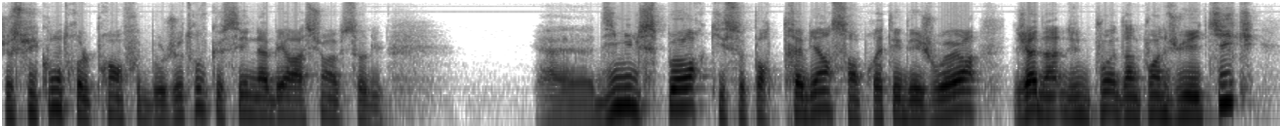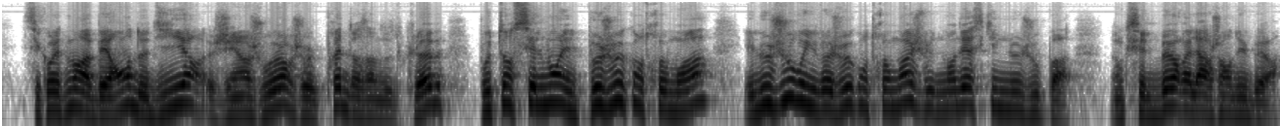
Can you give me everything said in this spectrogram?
je suis contre le prêt en football. Je trouve que c'est une aberration absolue. Il y a 10 000 sports qui se portent très bien sans prêter des joueurs. Déjà, d'un point, de vue éthique, c'est complètement aberrant de dire j'ai un joueur, je le prête dans un autre club. Potentiellement, il peut jouer contre moi. Et le jour où il va jouer contre moi, je vais demander à ce qu'il ne joue pas. Donc c'est le beurre et l'argent du beurre.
